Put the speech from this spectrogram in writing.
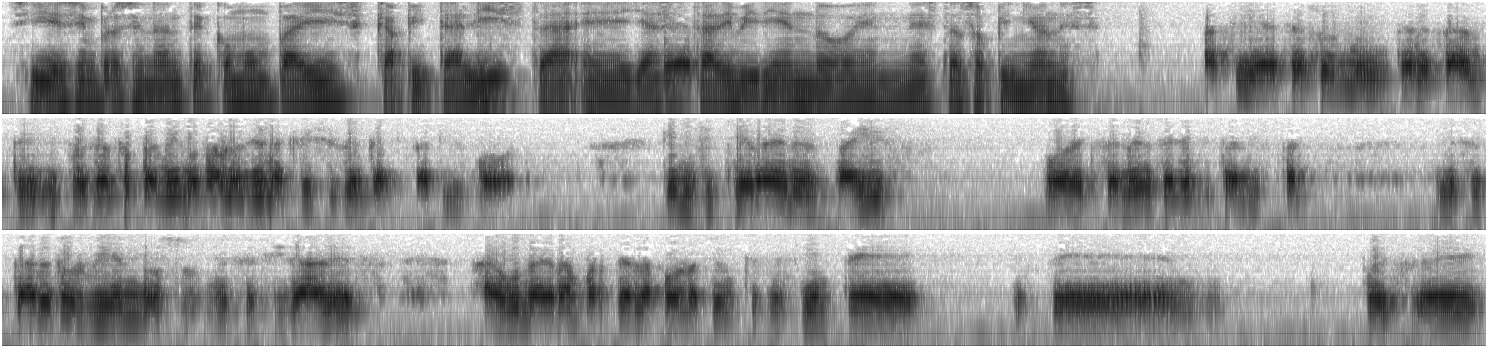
Sí, es impresionante cómo un país capitalista eh, ya se está dividiendo en estas opiniones. Así es, eso es muy interesante. Y pues eso también nos habla de una crisis del capitalismo, que ni siquiera en el país, por excelencia capitalista, les está resolviendo sus necesidades a una gran parte de la población que se siente este pues eh,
